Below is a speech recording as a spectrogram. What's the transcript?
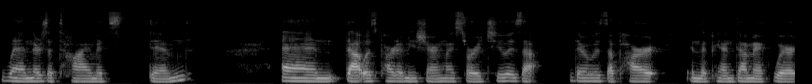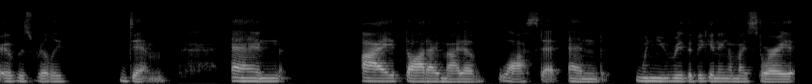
when there's a time it's dimmed. And that was part of me sharing my story too, is that there was a part in the pandemic where it was really dim. And I thought I might have lost it. And when you read the beginning of my story,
